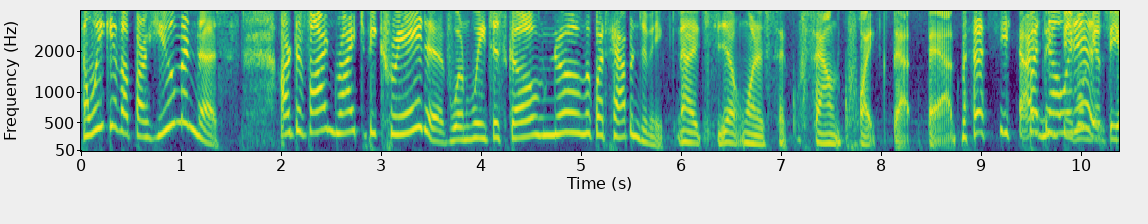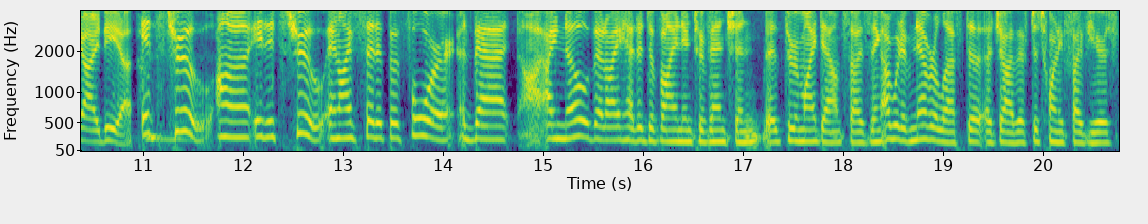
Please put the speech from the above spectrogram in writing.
And we give up our humanness, our divine right to be creative when we just go, oh, no, look what happened to me. I don't want to sound quite that bad, but yeah, I but think no, it people is. get the idea. It's true. Uh, it, it's true, and I've said it before that I know that I had a divine intervention uh, through my downsizing. I would have never left a, a job after 25 years.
